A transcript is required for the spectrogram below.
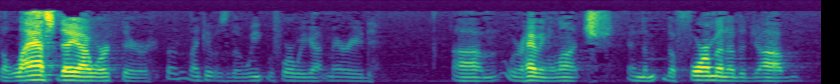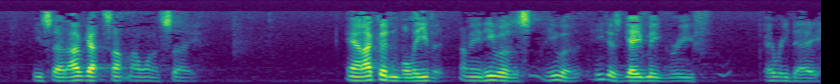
The last day I worked there, I think it was the week before we got married, um, we were having lunch, and the, the foreman of the job, he said, "I've got something I want to say." and I couldn't believe it. I mean, he was he was he just gave me grief every day.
